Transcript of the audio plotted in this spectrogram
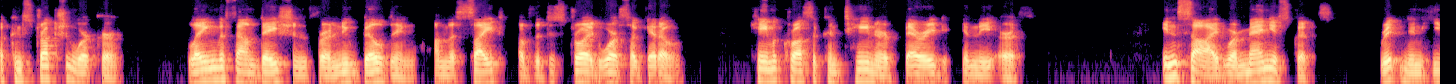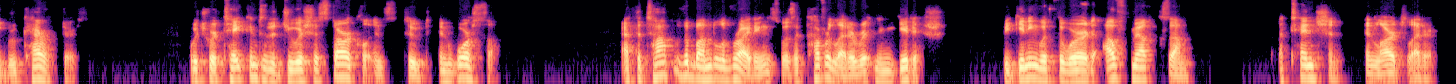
a construction worker laying the foundation for a new building on the site of the destroyed Warsaw Ghetto came across a container buried in the earth. Inside were manuscripts written in Hebrew characters, which were taken to the Jewish Historical Institute in Warsaw. At the top of the bundle of writings was a cover letter written in Yiddish, beginning with the word aufmerksam, attention in large letters,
